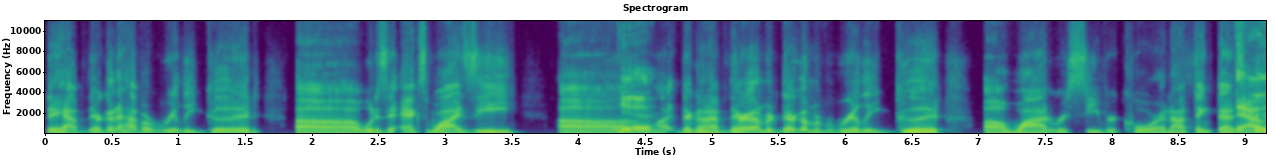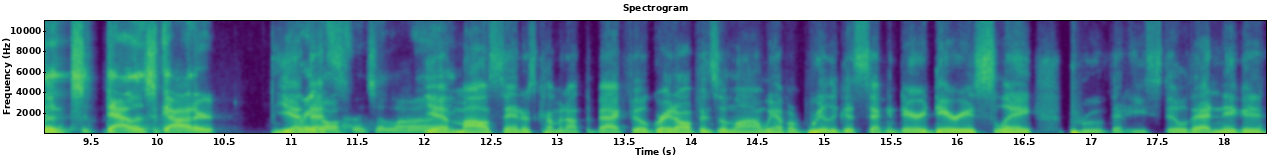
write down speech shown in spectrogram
they have they're gonna have a really good uh what is it, XYZ Uh, Yeah. like they're gonna have they're gonna they're gonna have a really good uh wide receiver core, and I think that's been- Dallas Dallas Goedert, yeah, great that's offensive line. yeah. Miles Sanders coming out the backfield, great offensive line. We have a really good secondary. Darius Slay proved that he's still that nigga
